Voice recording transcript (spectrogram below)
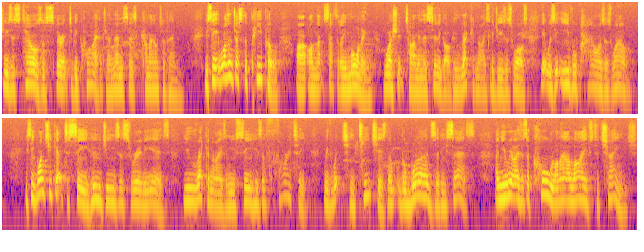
Jesus tells the spirit to be quiet and then says, Come out of him. You see, it wasn't just the people uh, on that Saturday morning, worship time in the synagogue, who recognized who Jesus was, it was the evil powers as well. You see, once you get to see who Jesus really is, you recognize and you see his authority with which he teaches, the, the words that he says. And you realize there's a call on our lives to change.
